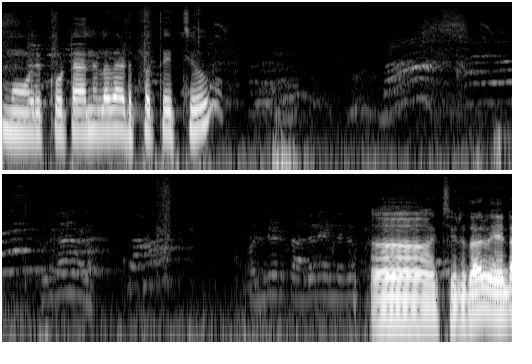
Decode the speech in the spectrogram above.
മോര് കൂട്ടാനുള്ളത് അടുപ്പത്ത് വെച്ചു. ആ ചുരിദാർ വേണ്ട.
